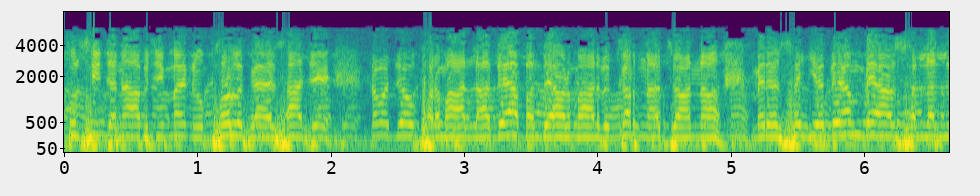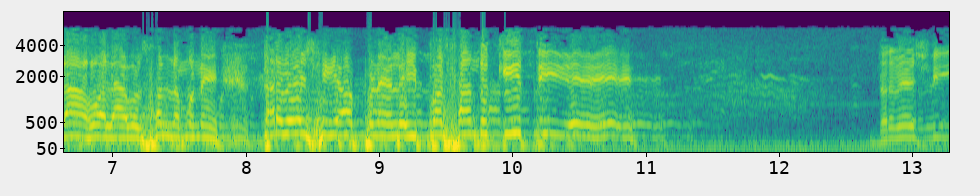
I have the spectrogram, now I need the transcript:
تھی جناب جی مینو بھول گئے سا جے۔ توجہ فرما لا دیا بندے اور مار کرنا چاہنا۔ میرے سید انبیاء صلی اللہ علیہ وسلم نے درویشی اپنے لیے پسند کی درویشی،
